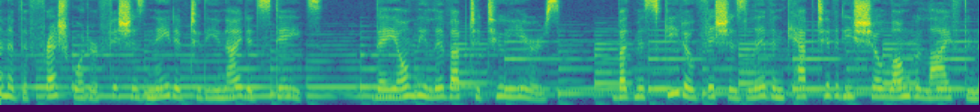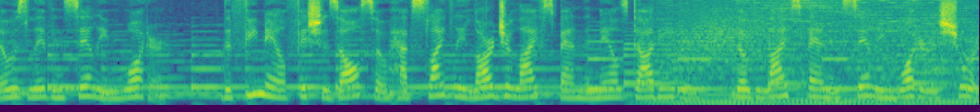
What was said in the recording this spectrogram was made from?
One of the freshwater fishes native to the United States. They only live up to two years. But mosquito fishes live in captivity show longer life than those live in saline water. The female fishes also have slightly larger lifespan than males. Even though the lifespan in saline water is short,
